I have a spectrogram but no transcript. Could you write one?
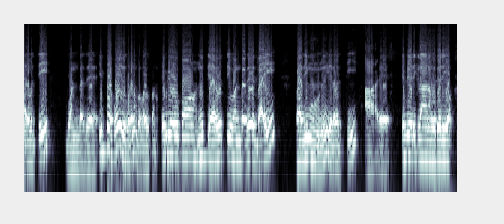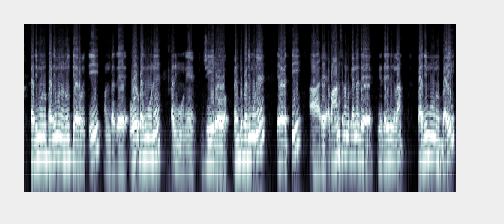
அறுபத்தி ஒன்பது. இப்போ போய் இது கூட நம்ம வகுக்கணும். எப்படி வகுப்போம்? நூத்தி அறுபத்தி ஒன்பது பை பதிமூணு இருபத்தி ஆறு. எப்படி அடிக்கலாம்? நமக்கு தெரியும். பதிமூணு பதிமூணு நூத்தி அறுபத்தி ஒன்பது. ஒரு பதிமூணு பதிமூணு ஜீரோ ரெண்டு பதிமூணு இருபத்தி ஆறு. அப்ப ஆன்சர் நமக்கு என்னது? இங்க தெரியுதுங்களா? பதிமூணு பை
